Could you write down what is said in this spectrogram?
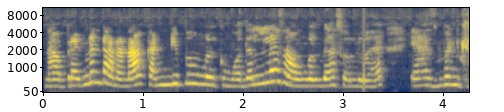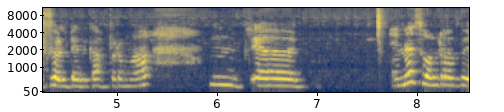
நான் ப்ரெக்னென்ட் ஆனேன்னா கண்டிப்பாக உங்களுக்கு முதல்ல நான் உங்களுக்கு தான் சொல்லுவேன். என் ஹஸ்பண்ட்க்கு சொல்லிட்டதுக்கு அப்புறமா. என்ன சொல்கிறது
